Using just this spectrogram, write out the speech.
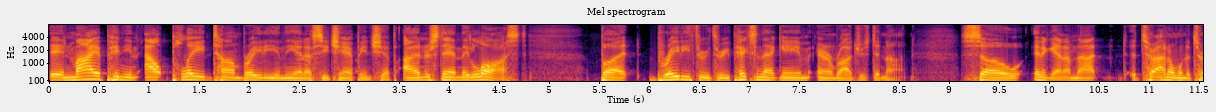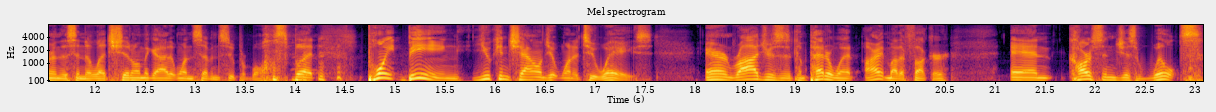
in my opinion outplayed Tom Brady in the NFC Championship. I understand they lost, but Brady threw 3 picks in that game, Aaron Rodgers did not. So, and again, I'm not I don't want to turn this into let's shit on the guy that won seven Super Bowls. But point being, you can challenge it one of two ways. Aaron Rodgers as a competitor went, all right, motherfucker. And Carson just wilts,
